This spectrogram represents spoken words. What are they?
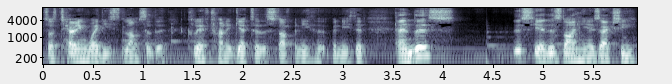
So I was tearing away these lumps of the cliff, trying to get to the stuff beneath it. Beneath it, and this, this here, this line here is actually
